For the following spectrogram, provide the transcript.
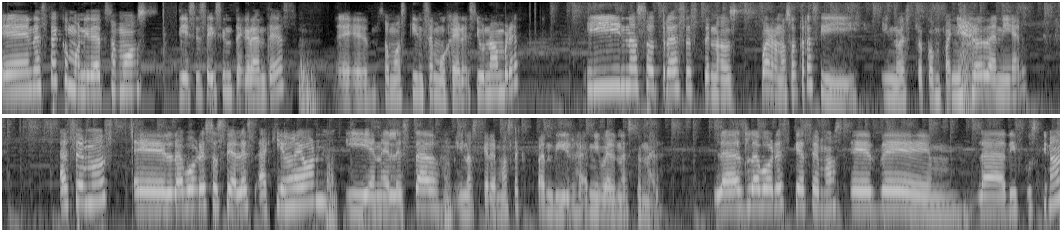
En esta comunidad somos 16 integrantes, eh, somos 15 mujeres y un hombre. Y nosotras, este, nos, bueno, nosotras y, nuestro compañero Daniel, hacemos eh, labores sociales aquí en León y en el estado y nos queremos expandir a nivel nacional. Las labores que hacemos es de mm, la difusión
